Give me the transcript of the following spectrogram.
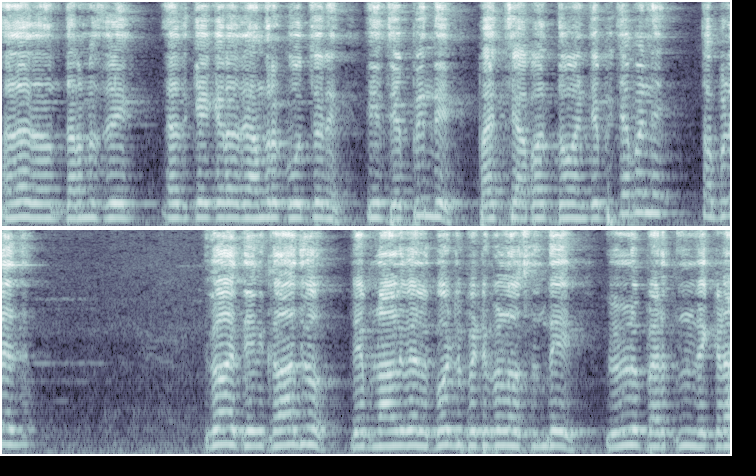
అలా ధర్మశ్రీ లేదా కేకరాజు అందరూ కూర్చొని ఇది చెప్పింది పచ్చి అబద్ధం అని చెప్పి చెప్పండి. తప్పలేదు ఇగో దీని కాదు రేపు నాలుగు వేల కోట్లు పెట్టుబడులు వస్తుంది ఇల్లు పెడుతుంది ఇక్కడ?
